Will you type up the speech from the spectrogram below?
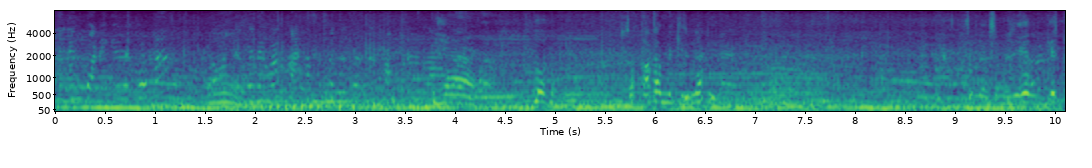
দুদিন পরে গিয়ে দেখো না। হ্যাঁ সব কাটা বিক্রি নাকি? চলে গেট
